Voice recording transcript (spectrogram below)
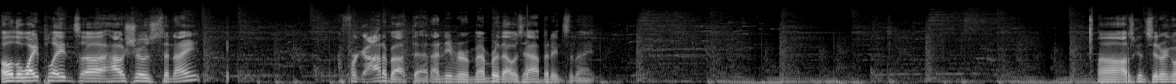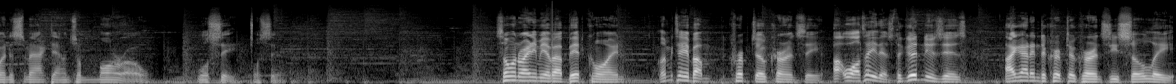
Oh, the White Plains uh, house shows tonight? I forgot about that. I didn't even remember that was happening tonight. Uh, I was considering going to SmackDown tomorrow. We'll see. We'll see. Someone writing me about Bitcoin. Let me tell you about cryptocurrency. Uh, well, I'll tell you this. The good news is I got into cryptocurrency so late.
